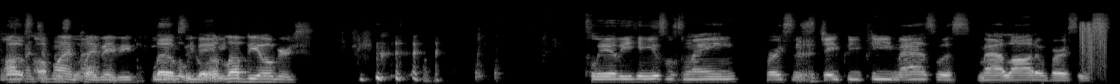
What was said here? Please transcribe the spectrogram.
loves offensive line play, baby. Loves we, it, we baby. love the ogres. Clearly, his was Lane versus JPP. Mine was Mailata versus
